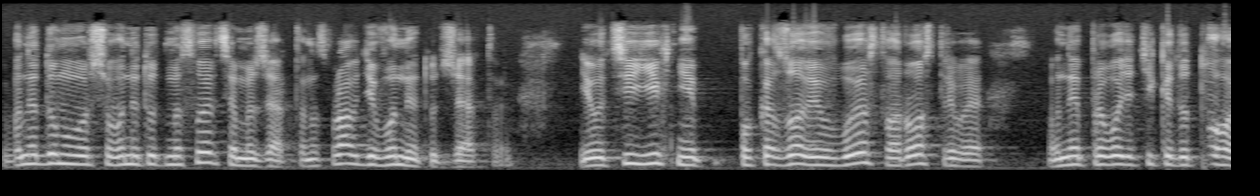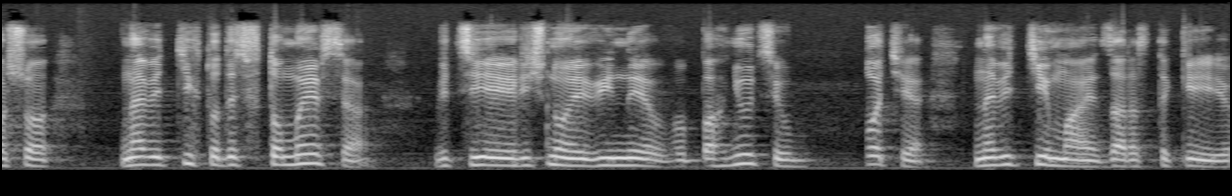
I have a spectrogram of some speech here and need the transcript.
вони думали, що вони тут мисливцями жертви. Насправді вони тут жертви. І оці їхні показові вбивства, розстріли, вони приводять тільки до того, що навіть ті, хто десь втомився від цієї річної війни в багнюці, в боті, навіть ті мають зараз такий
